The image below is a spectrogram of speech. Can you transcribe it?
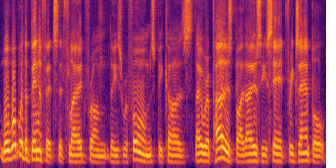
well, what were the benefits that flowed from these reforms? Because they were opposed by those who said, for example,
